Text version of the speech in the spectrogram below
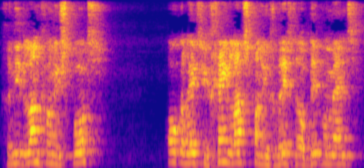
geniet lang van uw sport. Ook al heeft u geen last van uw gewrichten op dit moment,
